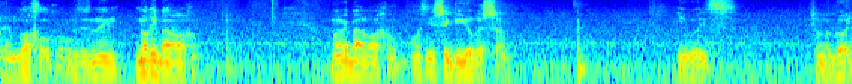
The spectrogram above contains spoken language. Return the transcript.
Ben Rochel, what was his name? Mori Bar Rochel. Mori Bar Rochel was Issagir's son. He was from a goy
